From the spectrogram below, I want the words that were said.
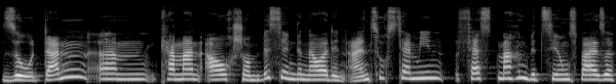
So, dann ähm, kann man auch schon ein bisschen genauer den Einzugstermin festmachen, beziehungsweise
